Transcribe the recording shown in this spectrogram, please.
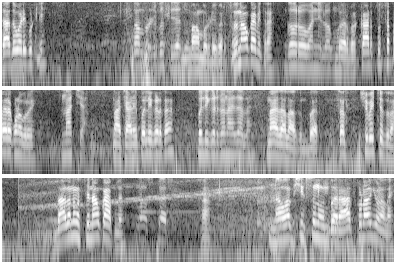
जाधववाडी. कुठली? बांबरोली बसली जातो बांबुर्डे बरं. तुझं नाव काय मित्रा? गौरव आणि लॉक बरं बरं. काडतूसचा पायरा कोणाबरोबर आहे? नाच्या. नाचा आणि पलीकडचा? पलीकडचा नाही झाला. नाही झाला अजून. बरं. चल शुभेच्छा तुला. दादा नमस्ते. नाव काय आपलं? नमस्कार. हां. नाव अभिषेक सोनवली बरं आज कोणाला घेऊन आलाय?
